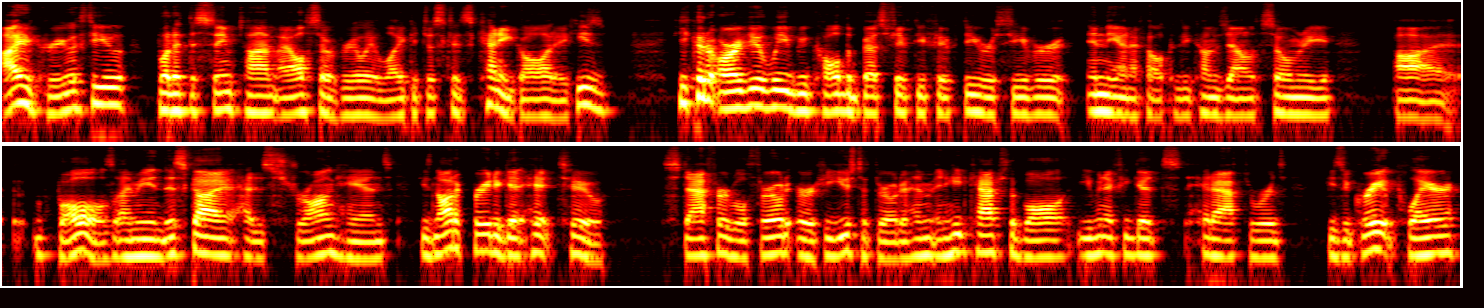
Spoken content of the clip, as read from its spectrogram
I agree with you but at the same time i also really like it just because kenny Golladay he's he could arguably be called the best 50-50 receiver in the nfl because he comes down with so many uh, balls. I mean, this guy has strong hands. He's not afraid to get hit too. Stafford will throw, to, or he used to throw to him, and he'd catch the ball even if he gets hit afterwards. He's a great player.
